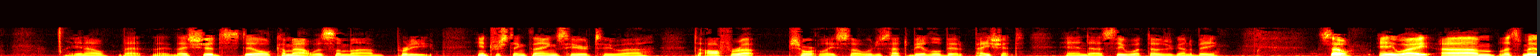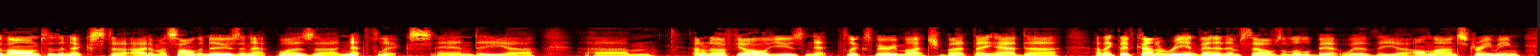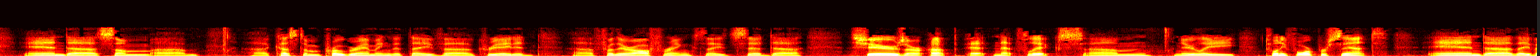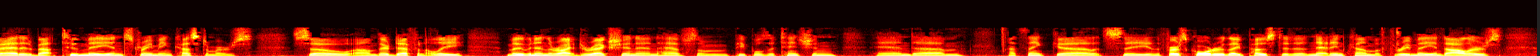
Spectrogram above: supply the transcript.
you know that they should still come out with some uh, pretty interesting things here to uh, to offer up shortly. So we'll just have to be a little bit patient and uh, see what those are going to be. So anyway, um, let's move on to the next uh, item I saw in the news, and that was uh, Netflix and the. Uh, um, I don't know if y'all use Netflix very much, but they had. Uh, I think they've kind of reinvented themselves a little bit with the uh, online streaming and uh, some um, uh, custom programming that they've uh, created uh, for their offerings. They said uh, shares are up at Netflix, um, nearly 24%, and uh, they've added about 2 million streaming customers. So um, they're definitely moving in the right direction and have some people's attention. And um, I think, uh, let's see, in the first quarter they posted a net income of $3 million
